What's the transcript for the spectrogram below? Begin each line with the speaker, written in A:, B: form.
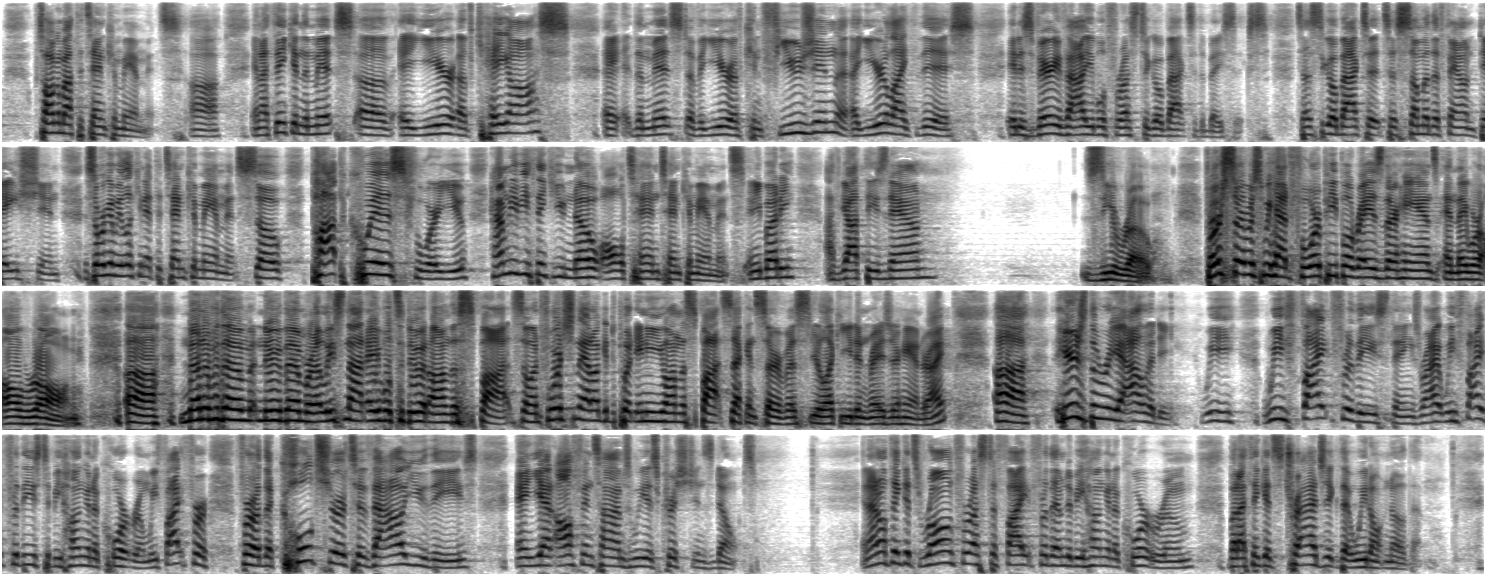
A: We're talking about the Ten Commandments. Uh, and I think in the midst of a year of chaos, a, the midst of a year of confusion, a year like this, it is very valuable for us to go back to the basics. To us to go back to, to some of the foundation. And so we're going to be looking at the Ten Commandments. So, pop quiz for you. How many of you think you know all 10 Ten Commandments? Anybody? I've got these down. Zero. First service, we had four people raise their hands, and they were all wrong. Uh, none of them knew them, or at least not able to do it on the spot. So, unfortunately, I don't get to put any of you on the spot second service. You're lucky you didn't raise your hand, right? Uh, here's the reality. We, we fight for these things, right? We fight for these to be hung in a courtroom. We fight for, for the culture to value these, and yet oftentimes we as Christians don't. And I don't think it's wrong for us to fight for them to be hung in a courtroom, but I think it's tragic that we don't know them.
